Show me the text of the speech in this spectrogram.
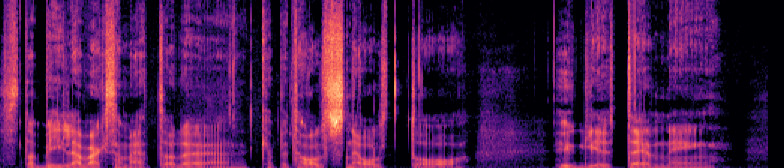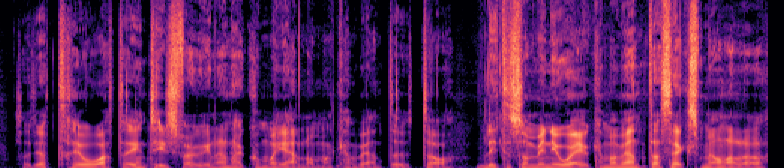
stabila verksamheter. Det är kapitalsnålt och hygglig utdelning. Så att jag tror att det är en tidsfråga innan den här kommer igen om man kan vänta ut då. Lite som i New Wave, kan man vänta sex månader,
